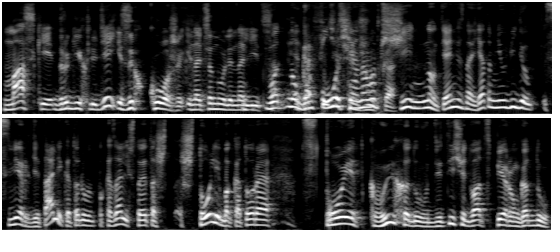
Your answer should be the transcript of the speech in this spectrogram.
маски других людей из их кожи и натянули на лица. Вот, ну, это графически она жутко. вообще, ну, я не знаю, я там не увидел сверх деталей, которые бы показали, что это что-либо, которое стоит к выходу в 2021 году.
